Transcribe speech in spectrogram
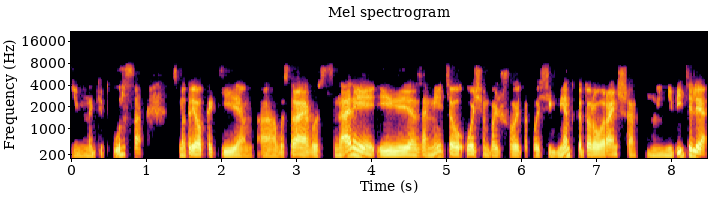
именно GetCourse а, смотрел, какие uh, выстраивают сценарии, и заметил очень большой такой сегмент, которого раньше мы не видели.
